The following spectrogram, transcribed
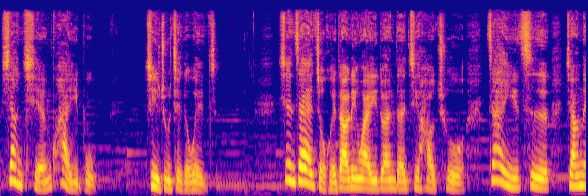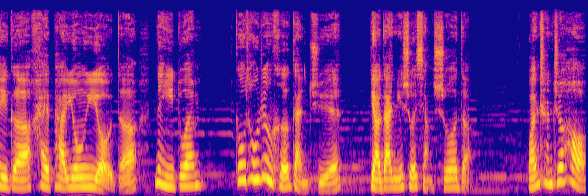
向前跨一步，记住这个位置。现在走回到另外一端的记号处。再一次将那个害怕拥有的那一端沟通任何感觉，表达你所想说的。完成之后，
